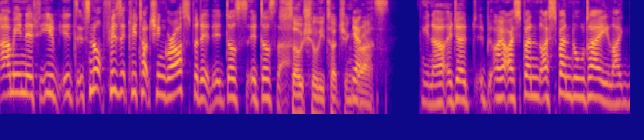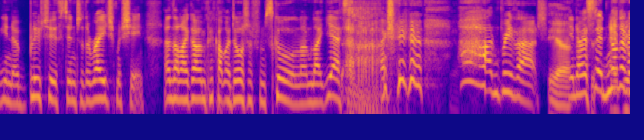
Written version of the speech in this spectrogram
I mean, it, it, it's not physically touching grass, but it, it does it does that. socially touching Yeah. grass You know, I, I I spend I spend all day like you know Bluetoothed into the rage machine, and then I go and pick up my daughter from school, and I'm like, yes, ah, and breathe out. Yeah. you know, it's, Just none of it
